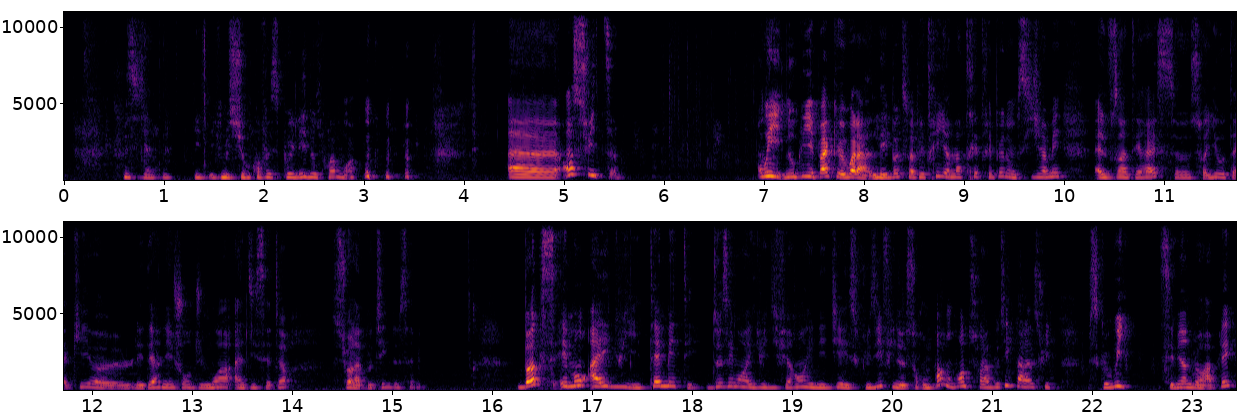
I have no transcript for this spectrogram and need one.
je, me suis encore fait spoiler de quoi, moi? Euh, Ensuite, oui, n'oubliez pas que voilà, les box papeterie, il y en a très très peu. Donc si jamais elles vous intéressent, euh, soyez au taquet les derniers jours du mois à 17h sur la boutique de Samy. Box aimant à aiguille, thème été. Deux aimants à aiguille différents, inédits et exclusifs. Ils ne seront pas en vente sur la boutique par la suite. Puisque oui, c'est bien de le rappeler,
